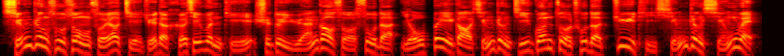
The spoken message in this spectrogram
行政诉讼所要解决的核心问题是对原告所诉的由被告行政机关作出的具体行政行为。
